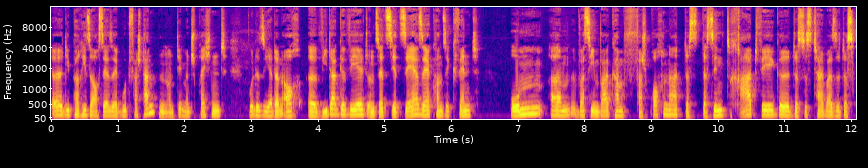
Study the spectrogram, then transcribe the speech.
äh, die Pariser auch sehr, sehr gut verstanden und dementsprechend wurde sie ja dann auch äh, wiedergewählt und setzt jetzt sehr, sehr konsequent um, ähm, was sie im Wahlkampf versprochen hat. Das, das sind Radwege, das ist teilweise das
